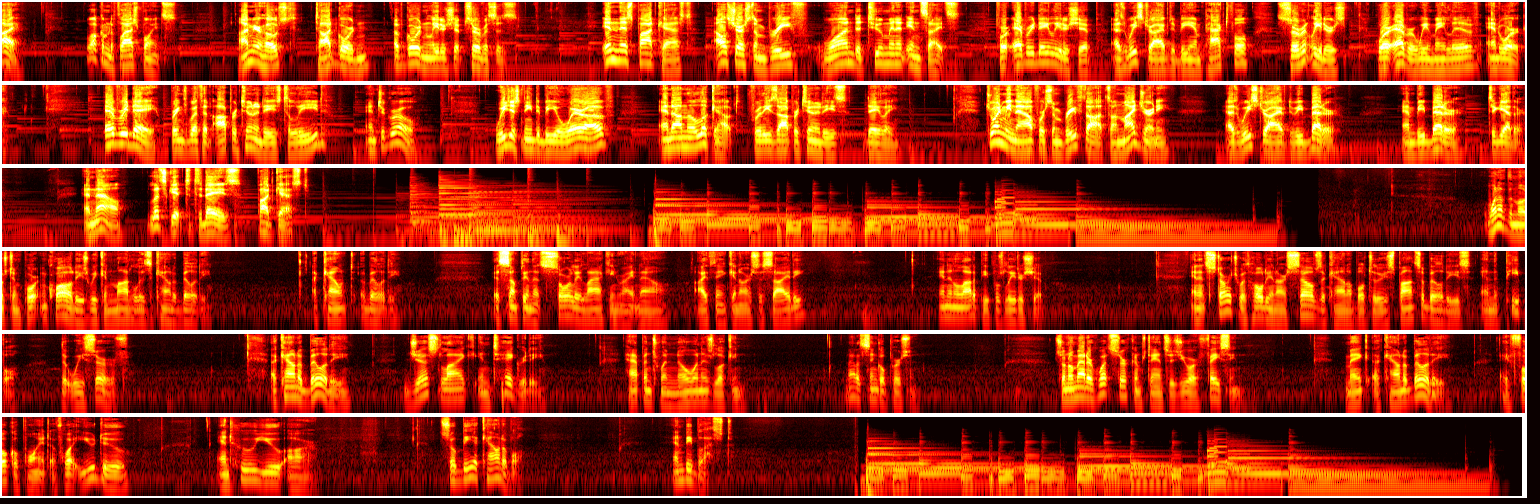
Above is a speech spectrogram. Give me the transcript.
Hi, welcome to Flashpoints. I'm your host, Todd Gordon of Gordon Leadership Services. In this podcast, I'll share some brief one to two minute insights for everyday leadership as we strive to be impactful servant leaders wherever we may live and work. Every day brings with it opportunities to lead and to grow. We just need to be aware of and on the lookout for these opportunities daily. Join me now for some brief thoughts on my journey as we strive to be better and be better together. And now, let's get to today's podcast. One of the most important qualities we can model is accountability. Accountability. It's something that's sorely lacking right now, I think, in our society and in a lot of people's leadership. And it starts with holding ourselves accountable to the responsibilities and the people that we serve. Accountability, just like integrity, happens when no one is looking not a single person. So, no matter what circumstances you are facing, make accountability a focal point of what you do and who you are. So, be accountable and be blessed.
